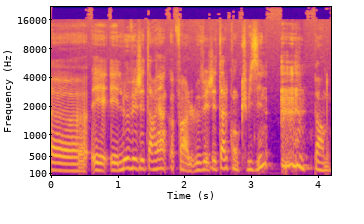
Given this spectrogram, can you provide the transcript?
Euh, et, et le végétarien, enfin le végétal qu'on cuisine, pardon,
